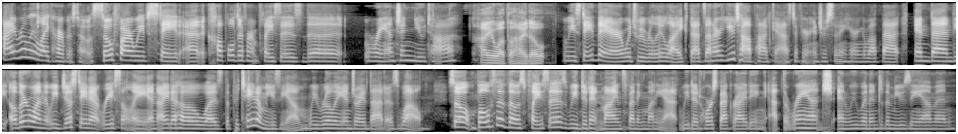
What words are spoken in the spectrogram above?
I really like Harvest Host. So far, we've stayed at a couple different places. The ranch in Utah, Hiawatha Hideout. We stayed there, which we really like. That's on our Utah podcast if you're interested in hearing about that. And then the other one that we just stayed at recently in Idaho was the Potato Museum. We really enjoyed that as well. So, both of those places we didn't mind spending money at. We did horseback riding at the ranch and we went into the museum and,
